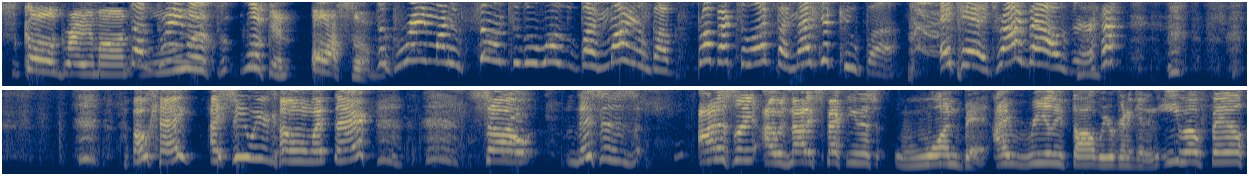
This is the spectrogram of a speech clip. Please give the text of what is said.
Skull Greymon, The Greymon- look- looking awesome. The Greymon who fell into the lava by Mario and got brought back to life by Magic Koopa, aka Dry Bowser. Okay, I see where you're going with there. So, this is honestly, I was not expecting this one bit. I really thought we were going to get an Evo fail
